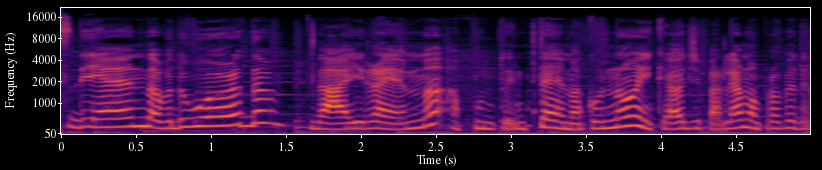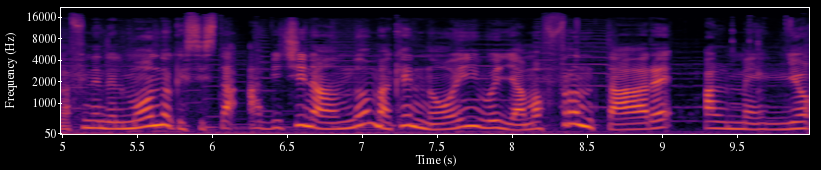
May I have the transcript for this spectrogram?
It's the End of the World dai Rem, appunto in tema con noi che oggi parliamo proprio della fine del mondo che si sta avvicinando ma che noi vogliamo affrontare al meglio.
